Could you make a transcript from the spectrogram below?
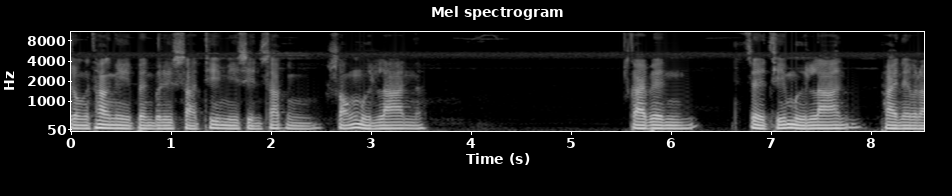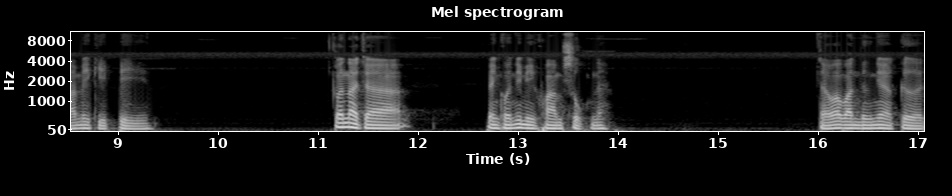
จนกระทั่งนี้เป็นบริษัทที่มีสินทรัพย์สองหมื่นล้านนะกลายเป็นเศรษฐีหมื่นล้านภายในเวลาไม่กี่ปี ก็น่าจะเป็นคนที่มีความสุขนะ แต่ว่าวันหนึ่งเนี่ยเกิด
